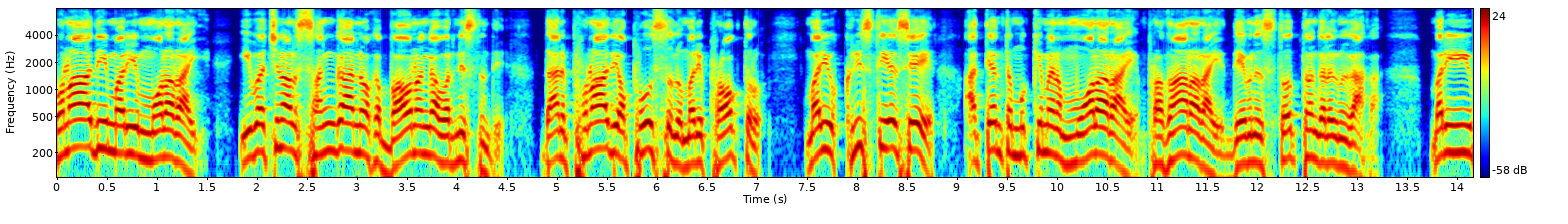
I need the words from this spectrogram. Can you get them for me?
పునాది మరియు మూలరాయి ఈ వచనాలు సంఘాన్ని ఒక భవనంగా వర్ణిస్తుంది. దాని పునాది అపోస్తులు మరియు ప్రవక్తలు మరియు క్రీస్తు చేసే అత్యంత ముఖ్యమైన మూలరాయి ప్రధాన రాయి. దేవుని స్తోత్రం కలుగునుగాక. గాక మరి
